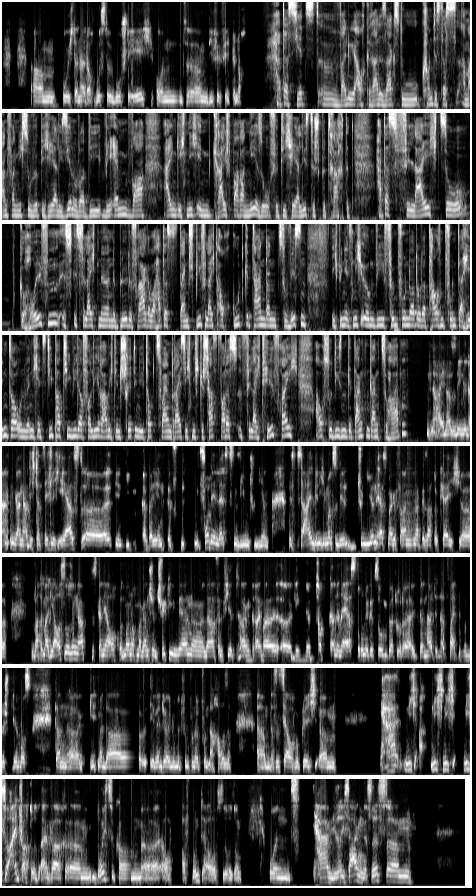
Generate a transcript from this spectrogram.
ähm, wo ich dann halt auch wusste, wo stehe ich und ähm, wie viel fehlt mir noch. Hat das jetzt, äh, weil du ja auch gerade sagst, du konntest das am Anfang nicht so wirklich realisieren oder die WM war eigentlich nicht in greifbarer Nähe so für dich realistisch betrachtet. Hat das vielleicht so geholfen? Ist, ist vielleicht eine, eine blöde Frage, aber hat das deinem Spiel vielleicht auch gut getan, dann zu wissen, ich bin jetzt nicht irgendwie 500 oder 1000 Pfund dahinter und wenn ich jetzt die Partie wieder verliere, habe ich den Schritt in die Top 32 nicht geschafft. War das vielleicht hilfreich, auch so diesen Gedankengang zu haben? Nein, also den Gedankengang hatte ich tatsächlich erst äh, den, äh, bei den, äh, vor den letzten sieben Turnieren. Bis dahin bin ich immer zu den Turnieren erstmal gefahren und habe gesagt, okay, ich äh, warte mal die Auslosung ab. Das kann ja auch immer noch mal ganz schön tricky werden, wenn man da von vier Tagen dreimal äh, gegen eine Top Gun in der ersten Runde gezogen wird oder dann halt in der zweiten Runde spielen muss, dann äh, geht man da eventuell nur mit 500 Pfund nach Hause. Ähm, das ist ja auch wirklich ähm, ja nicht, nicht, nicht, nicht so einfach dort einfach ähm, durchzukommen, äh, auch aufgrund der Auslosung. Und ja, wie soll ich sagen, es ist, ähm,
